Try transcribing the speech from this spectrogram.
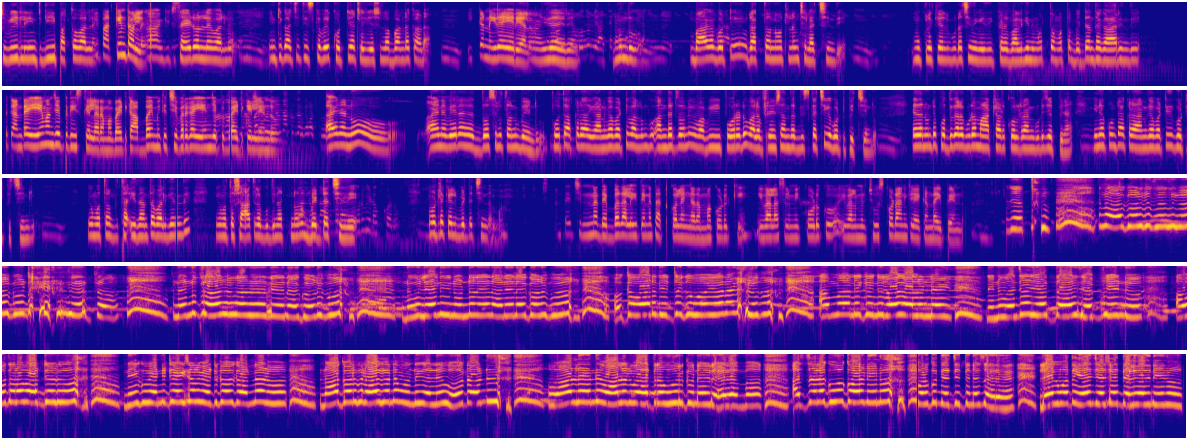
చేసి వీళ్ళు ఇంటికి ఈ పక్క వాళ్ళే. పక్కింటి వాళ్ళే ఆ, ఇటు సైడ్ వాళ్ళే వాళ్ళు. ఇంటికి వచ్చి తీసుకుపోయి కొట్టి అట్లా చేసి బండ కాడ. ఇక్కడ ఇదే ఏరియాలో ఆ, ఇదే ఏరియా ముందు బాగా కొట్టి రక్తం నోట్ల నుంచి వచ్చింది ముక్కులకి వెళ్ళి కూడా వచ్చింది. ఇది ఇక్కడ వలిగింది మొత్తం మొత్తం బెడ్ అంతా గారింది. అంటే ఏమని చెప్పి తీసుకెళ్ళారమ్మా బయటికి? ఆ అబ్బాయి మీకు చివరిగా ఏం చెప్పి బయటికి వెళ్ళిండు? ఆయనను ఆయన వేరే దోస్తులతో పోయిండు. పోతే అక్కడ అనగబట్టి వాళ్ళు అందరితో ఈ పోరడు వాళ్ళ ఫ్రెండ్స్ అందరు తీసుకొచ్చి ఇక కొట్టిపిచ్చిండు. ఏదైనా ఉంటే పొద్దుగాల కూడా మాట్లాడుకోలేరా అని కూడా చెప్పిన. వినకుంటే అక్కడ అనగబట్టి కొట్టిపిచ్చిండు. ఇక మొత్తం త- ఇదంతా వలిగింది ఇక మొత్తం షాతులో గుద్దినట్టున్నాను బెడ్ వచ్చింది. నోట్లోకి వెళ్ళి బెడ్ వచ్చిందమ్మా. అంటే చిన్న దెబ్బ తగిలితేనే తట్టుకోలేం కదమ్మా కొడుక్కి. ఇవాళ అసలు మీ కొడుకు ఇవాళ మీరు చూసుకోవడానికి లేకుండా అయిపోయిండు. నా కొడుకు అత్త. నన్ను ప్రాణం అనే నా కొడుకు. నువ్వు లేని నేను ఉండలేను అనే నా కొడుకు. ఒక్క వాడ తిట్టకు పోయే నా కొడుకు. అమ్మ నీకు ఇన్ని రోగాలు ఉన్నాయి నిన్ను మంచిగా చేస్తా అని చెప్పిండు. అవతల పడ్డాడు. నీకు ఎన్ని టెన్షన్లు పెట్టుకోక అన్నాడు. నా కొడుకు నాకన్నా ముందుగానే పోతాడు. వాళ్ళేంది? వాళ్ళని మాత్రం ఊరుకున్నది లేదమ్మా. అస్సలకు కొడుకు తెచ్చిస్తున్నా సరే. లేకపోతే ఏం చేసేది తెలియదు నేను.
